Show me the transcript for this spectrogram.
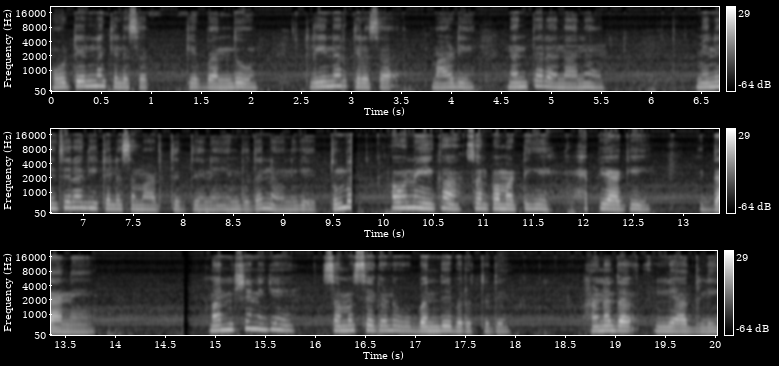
ಹೋಟೆಲ್ನ ಕೆಲಸಕ್ಕೆ ಬಂದು ಕ್ಲೀನರ್ ಕೆಲಸ ಮಾಡಿ ನಂತರ ನಾನು ಮ್ಯಾನೇಜರಾಗಿ ಕೆಲಸ ಮಾಡ್ತಿದ್ದೇನೆ ಎಂಬುದನ್ನು ಅವನಿಗೆ ತುಂಬ ಅವನು ಈಗ ಸ್ವಲ್ಪ ಮಟ್ಟಿಗೆ ಹ್ಯಾಪಿಯಾಗಿ ಇದ್ದಾನೆ. ಮನುಷ್ಯನಿಗೆ ಸಮಸ್ಯೆಗಳು ಬಂದೇ ಬರುತ್ತದೆ. ಹಣದಲ್ಲಿ ಆಗಲಿ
